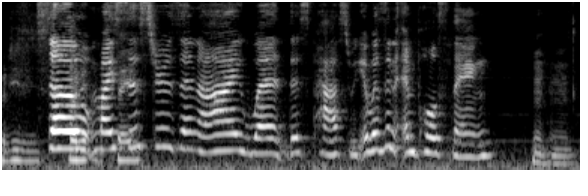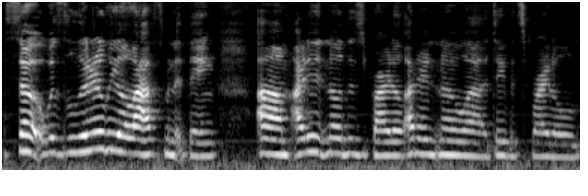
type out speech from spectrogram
What did you? Say? So did it my say? sisters and i went this past week it was an impulse thing Mhm. so it was literally a last minute thing um i didn't know this bridal i didn't know uh david's bridal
